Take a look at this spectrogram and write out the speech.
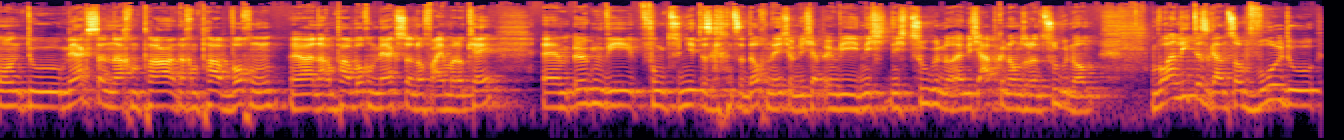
und du merkst dann nach ein paar, nach ein paar Wochen, ja, nach ein paar Wochen merkst du dann auf einmal, okay, ähm, irgendwie funktioniert das Ganze doch nicht und ich habe irgendwie nicht, nicht, äh, nicht abgenommen, sondern zugenommen. Woran liegt das Ganze? Obwohl du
